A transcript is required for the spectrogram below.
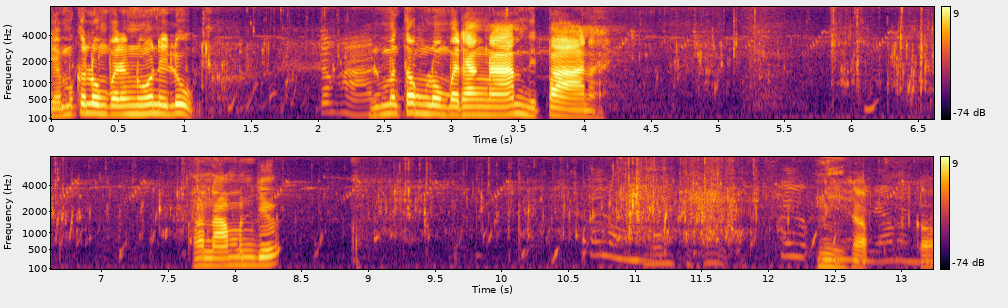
เดี๋ยวมันก็ลงไปทางโน้นเลยลูกต้องหาแล้วมันต้องลงไปทางน้ำในป่าน่ะถ้าน้ำมันเยอะให้ลงให้ลงนี่ครับแล้วมันก็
